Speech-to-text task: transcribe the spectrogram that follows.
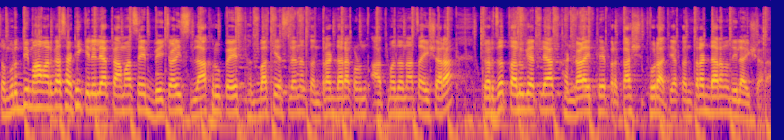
समृद्धी महामार्गासाठी केलेल्या कामाचे बेचाळीस लाख रुपये थकबाकी असल्यानं कंत्राटदाराकडून आत्मदनाचा इशारा कर्जत तालुक्यातल्या खंडाळा इथले प्रकाश थोरात या कंत्राटदारानं दिला इशारा.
